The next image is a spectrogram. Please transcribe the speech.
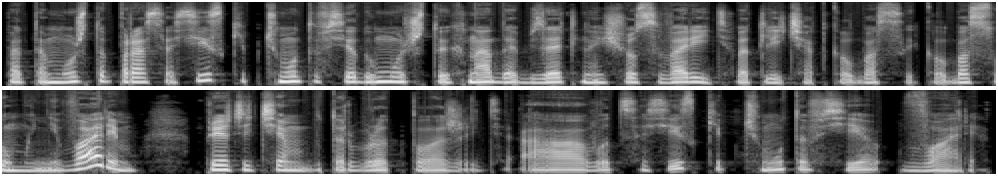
Потому что про сосиски почему-то все думают, что их надо обязательно еще сварить, в отличие от колбасы. Колбасу мы не варим, прежде чем бутерброд положить, а вот сосиски почему-то все варят.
